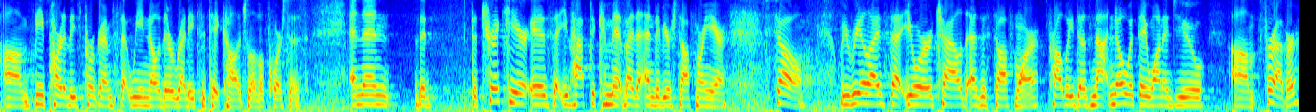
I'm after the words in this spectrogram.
um, be part of these programs that we know they're ready to take college level courses. And then the the trick here is that you have to commit by the end of your sophomore year. So we realize that your child as a sophomore probably does not know what they want to do um, forever.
